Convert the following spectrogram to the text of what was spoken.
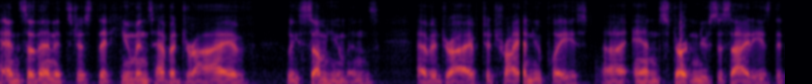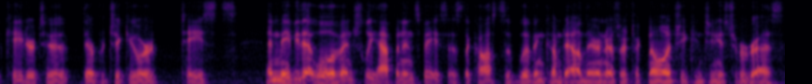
and so then it's just that humans have a drive at least some humans have a drive to try a new place uh, and start new societies that cater to their particular tastes. And maybe that will eventually happen in space as the costs of living come down there and as our technology continues to progress.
